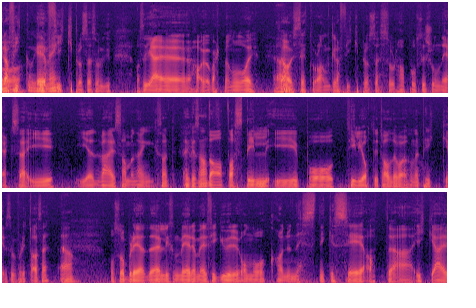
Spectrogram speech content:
grafikk og gaming. Grafikkprosessor. Altså, jeg eh, har jo vært med noen år. Ja. jeg har jo sett hvordan grafikkprosessoren har posisjonert seg i, i enhver sammenheng. ikke sant? Ikke sant? Dataspill i, på tidlig 80-tall, det var jo sånne prikker som flytta seg. Ja. Og så ble det liksom mer og mer figurer, og nå kan du nesten ikke se at det er, ikke er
